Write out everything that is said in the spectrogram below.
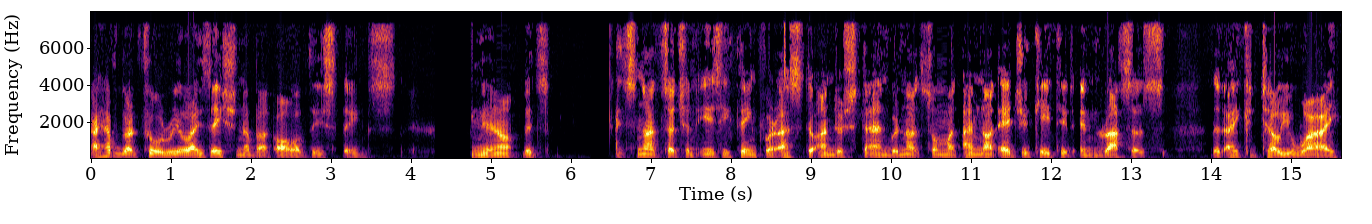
I haven't got full realization about all of these things. You know, it's it's not such an easy thing for us to understand. We're not so much. I'm not educated in rasas that I could tell you why.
